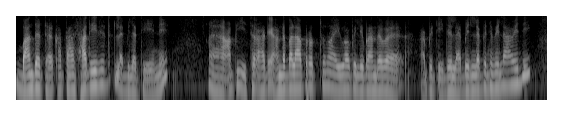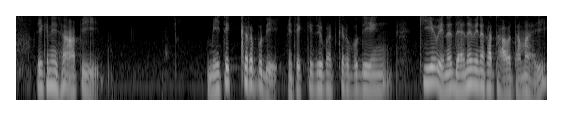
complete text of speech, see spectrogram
බඳට කතා ශරීරයට ලැබිලා තියෙන්නේ අපි ඉස්සරහට යන්න බලාපොරොත්තු වෙනවා. ඒවා පිළිබඳව අපිට ඉඩ ලැබෙන ලැබෙන වෙලාවේදී. ඒක නිසා අපි මෙතෙක් කරපු දේ මෙතෙක් ඉදිරිපත් කරපු දේෙන් කියවෙන දැන වෙන කතාව තමයි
